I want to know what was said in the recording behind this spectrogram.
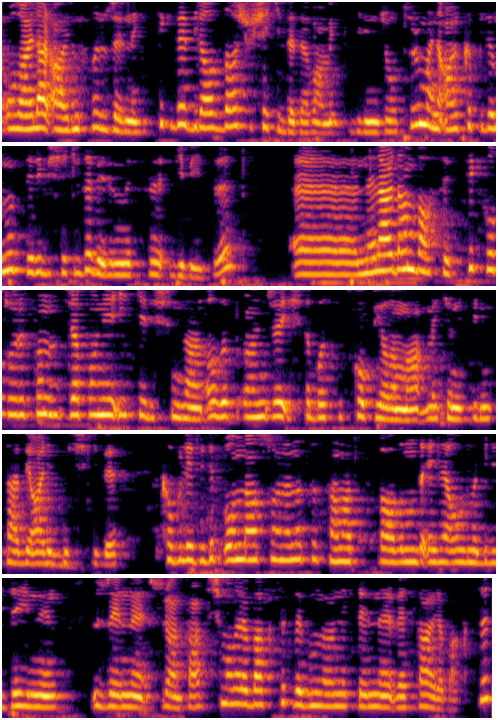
olaylar, ayrıntılar üzerine gittik ve biraz daha şu şekilde devam etti birinci oturum. Hani arka planın seri bir şekilde verilmesi gibiydi. E, nelerden bahsettik? Fotoğrafın Japonya'ya ilk gelişinden alıp önce işte basit kopyalama, mekanik, bilimsel bir aletmiş gibi kabul edilip ondan sonra nasıl sanat bağlamında ele alınabileceğinin üzerine süren tartışmalara baktık ve bunun örneklerine vesaire baktık.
